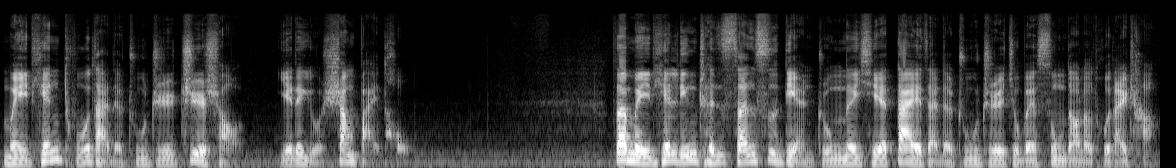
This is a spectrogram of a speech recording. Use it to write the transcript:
每天屠宰的猪只至少也得有上百头。在每天凌晨三四点钟，那些待宰的猪只就被送到了屠宰场。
